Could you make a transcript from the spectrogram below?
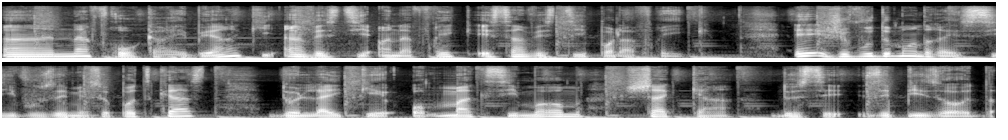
un afro-caribéen qui investit en Afrique et s'investit pour l'Afrique. Et je vous demanderai, si vous aimez ce podcast, de liker au maximum chacun de ces épisodes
